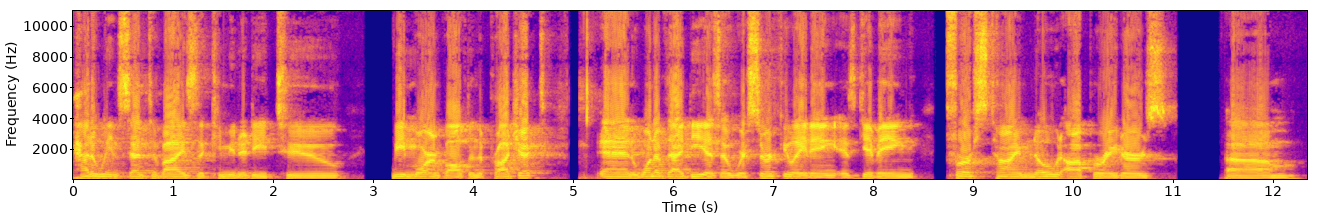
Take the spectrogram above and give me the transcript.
how do we incentivize the community to be more involved in the project. And one of the ideas that we're circulating is giving first time node operators um,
